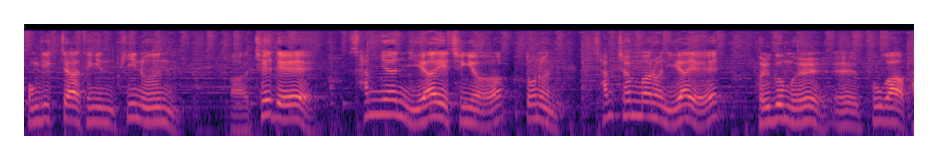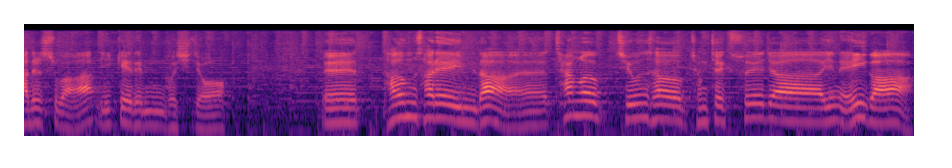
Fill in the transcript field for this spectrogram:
공직자 등인 B는 어, 최대 3년 이하의 징역 또는 3천만 원 이하의 벌금을 에, 부과받을 수가 있게 된 것이죠. 에, 다음 사례입니다. 에, 창업 지원 사업 정책 수혜자인 A가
